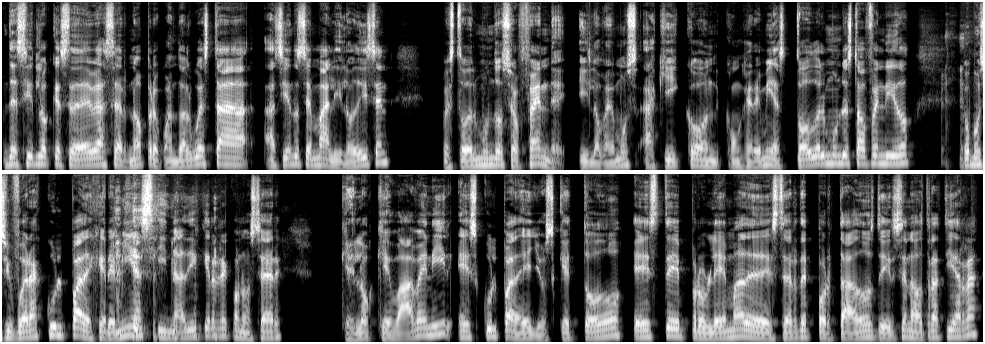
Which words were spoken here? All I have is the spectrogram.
decir lo que se debe hacer, ¿no? Pero cuando algo está haciéndose mal y lo dicen, pues todo el mundo se ofende. Y lo vemos aquí con, con Jeremías. Todo el mundo está ofendido como si fuera culpa de Jeremías y nadie quiere reconocer que lo que va a venir es culpa de ellos, que todo este problema de ser deportados, de irse a otra tierra,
